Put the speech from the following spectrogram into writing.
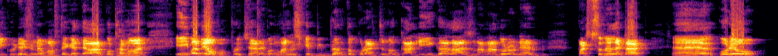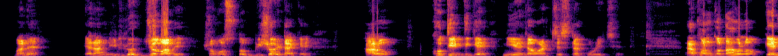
লিকুইডেশন অ্যামাউন্ট থেকে দেওয়ার কথা নয়। এইভাবে অপপ্রচার এবং মানুষকে বিভ্রান্ত করার জন্য গালি গালাজ নানা ধরনের পার্সোনাল অ্যাটাক করেও মানে এরা নির্লজ্জভাবে সমস্ত বিষয়টাকে আরও ক্ষতির দিকে নিয়ে যাওয়ার চেষ্টা করেছে। এখন কথা হলো, কেন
